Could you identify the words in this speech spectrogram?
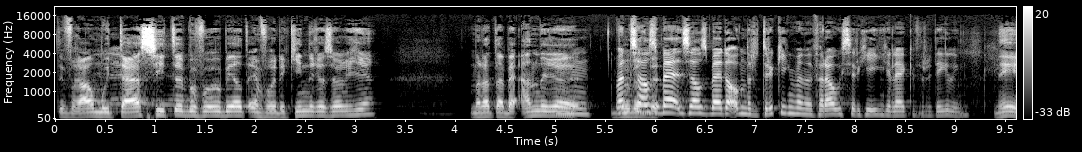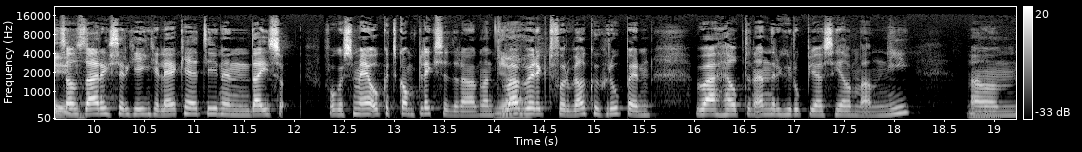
De vrouw moet thuis zitten bijvoorbeeld en voor de kinderen zorgen. Maar dat dat bij anderen... Want bijvoorbeeld zelfs bij, zelfs bij de onderdrukking van de vrouw is er geen gelijke verdeling. Nee. Zelfs daar is er geen gelijkheid in. En dat is volgens mij ook het complexe eraan. Want Ja. wat werkt voor welke groep en wat helpt een andere groep juist helemaal niet? Mhm. Ehm,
